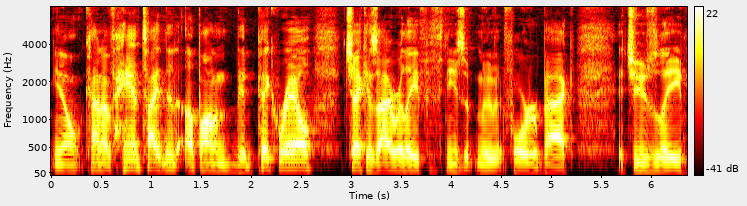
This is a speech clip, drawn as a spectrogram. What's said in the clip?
you know, kind of hand tighten it up on the pick rail, check his eye relief if he needs to move it forward or back. It's usually,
